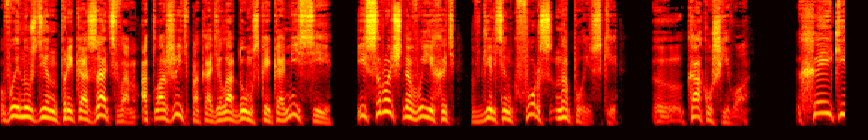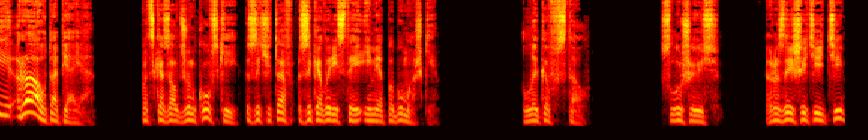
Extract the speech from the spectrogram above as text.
Вынужден приказать вам отложить пока дела Думской комиссии и срочно выехать в Гельсингфорс на поиски. Э, как уж его? Хейки Раутопяя, — подсказал Джунковский, зачитав заковыристое имя по бумажке. Лыков встал. — Слушаюсь. Разрешите идти?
